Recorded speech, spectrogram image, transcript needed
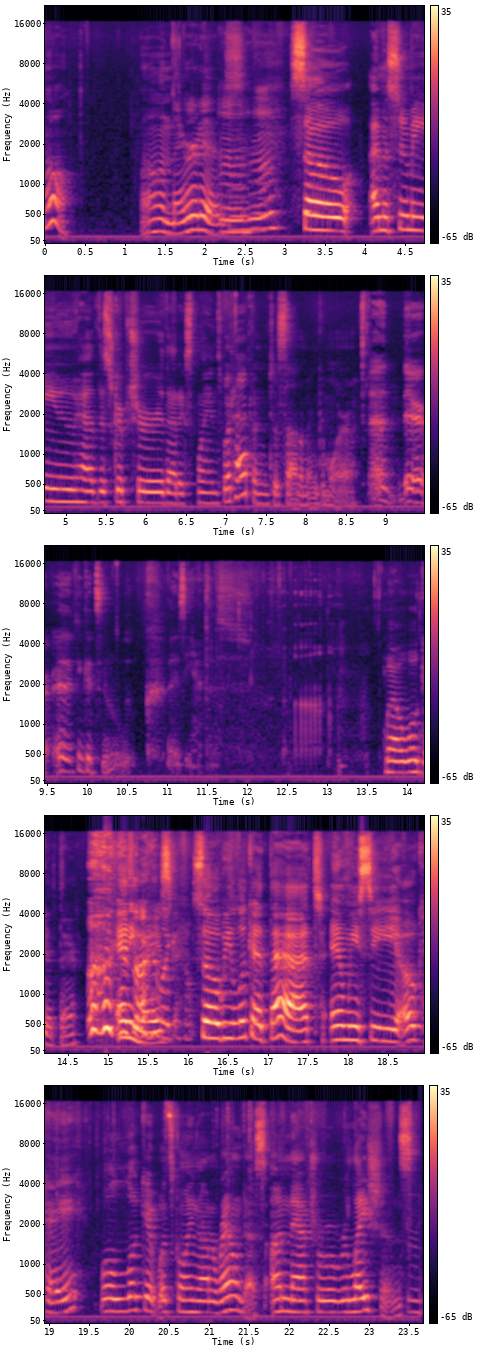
Oh. Well, and there it is. So I'm assuming you have the scripture that explains what happened to Sodom and Gomorrah. Uh, there, I think it's in Luke. Does he this? Well, we'll get there. Anyways, like, so we look at that and we see, okay, well, look at what's going on around us unnatural relations,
